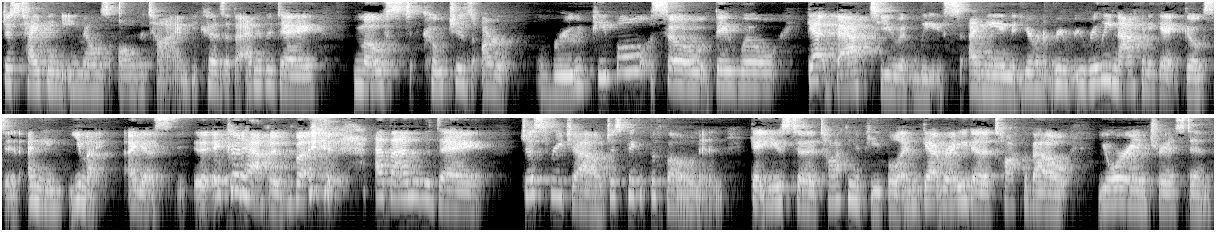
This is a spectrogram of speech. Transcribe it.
just typing emails all the time because at the end of the day, most coaches aren't rude people. So they will get back to you at least. I mean, you're, you're really not going to get ghosted. I mean, you might, I guess it could happen, but at the end of the day, just reach out, just pick up the phone and get used to talking to people and get ready to talk about your interest and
